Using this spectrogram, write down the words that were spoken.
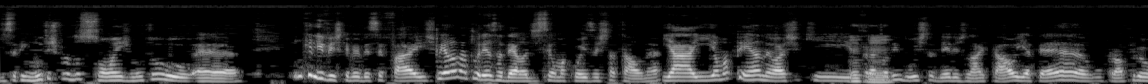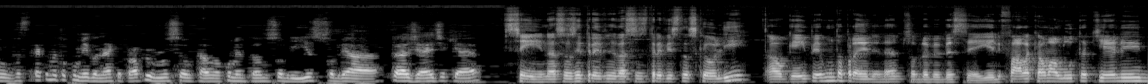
você tem muitas produções muito é, incríveis que a BBC faz pela natureza dela de ser uma coisa estatal, né? E aí é uma pena, eu acho que Uhum. pra toda a indústria deles lá e tal, e até o próprio, você até comentou comigo, né, que o próprio Russell tava comentando sobre isso, sobre a tragédia que é Sim, nessas entrevistas, nessas entrevistas que eu li, alguém pergunta pra ele, né, sobre a BBC. E ele fala que é uma luta que ele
